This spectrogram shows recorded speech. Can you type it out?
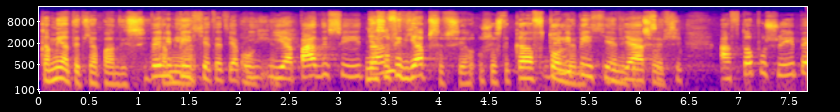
Καμία τέτοια απάντηση. Δεν Καμία. υπήρχε τέτοια. Όχι. Η, η απάντηση ήταν. Μια σαφή διάψευση. Ουσιαστικά αυτό δεν λέμε. υπήρχε Δεν υπήρξε, διάψευση. Όχι. Αυτό που σου είπε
